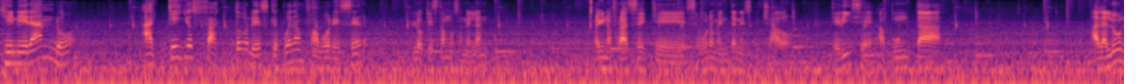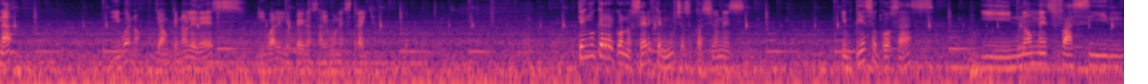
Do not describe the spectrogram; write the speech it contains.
generando aquellos factores que puedan favorecer lo que estamos anhelando. Hay una frase que seguramente han escuchado que dice, apunta a la luna y bueno, y aunque no le des, igual y le pegas a alguna estrella. Tengo que reconocer que en muchas ocasiones empiezo cosas y no me es fácil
